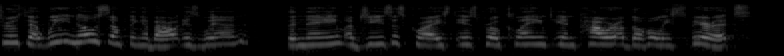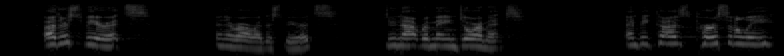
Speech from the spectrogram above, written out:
truth that we know something about is when the name of Jesus Christ is proclaimed in power of the Holy Spirit, other spirits, and there are other spirits, do not remain dormant. And because personally,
